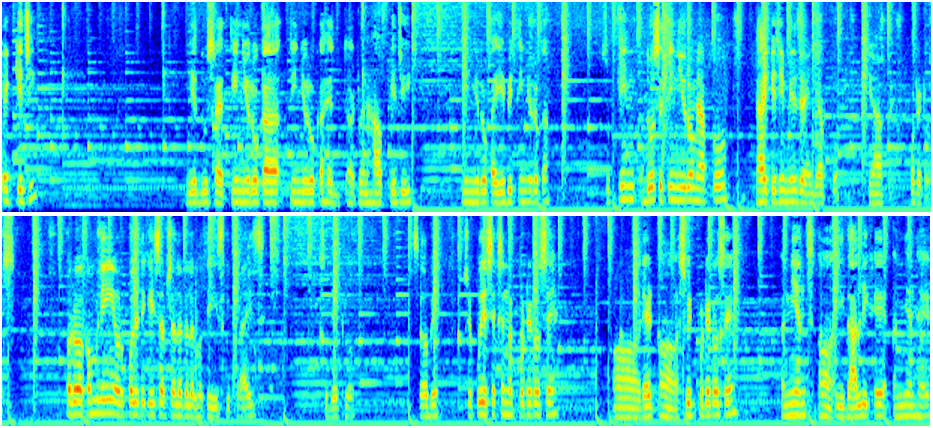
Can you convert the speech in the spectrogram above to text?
एक के ये दूसरा है, तीन यूरो का, तीन यूरो का है टू एंड हाफ़ के जी तीन यूरो का, ये भी तीन यूरो का। सो तीन, दो से तीन यूरो में आपको ढाई के जी मिल जाएँगे आपको यहाँ पे पोटेटोस और कंपनी और क्वालिटी के हिसाब से अलग अलग होती है इसकी प्राइस सो देख लो। सब है जो पूरे सेक्शन में पोटेटोस है रेड स्वीट पोटेटोस है अनियंस ये गार्लिक है अनियन है,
